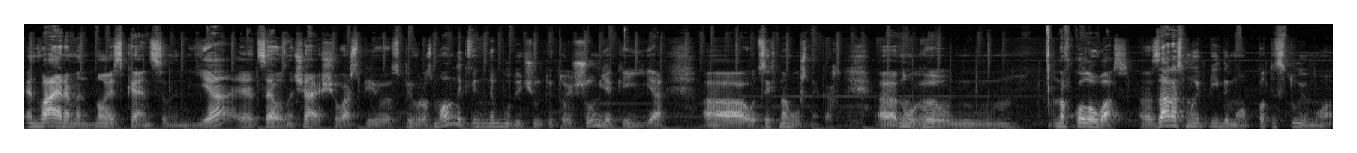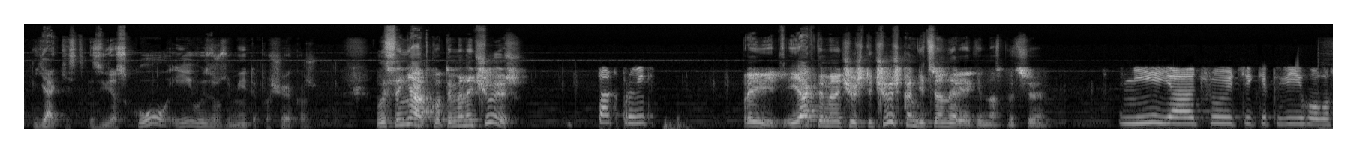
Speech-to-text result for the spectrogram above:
Environment Noise Cancelling є. Е, Це означає, що ваш спів, співрозмовник він не буде чути той шум, який є е, у цих навушниках. Ну, навколо вас. Зараз ми підемо, потестуємо якість зв'язку, і ви зрозумієте, про що я кажу. Лисенятко, ти мене чуєш? Так, привіт. Привіт. І як ти мене чуєш? Ти чуєш кондиціонер, який в нас працює? Ні, я чую тільки твій голос.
